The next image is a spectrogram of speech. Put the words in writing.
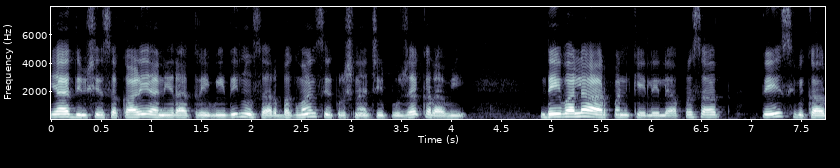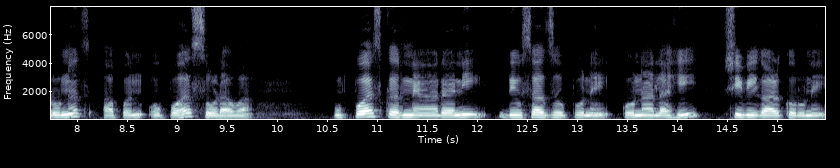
या दिवशी सकाळी आणि रात्री विधीनुसार भगवान श्रीकृष्णाची पूजा करावी. देवाला अर्पण केलेला प्रसाद ते स्वीकारूनच आपण उपवास सोडावा. उपवास करणाऱ्यांनी दिवसा झोपू नये कोणालाही शिवीगाळ करू नये.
